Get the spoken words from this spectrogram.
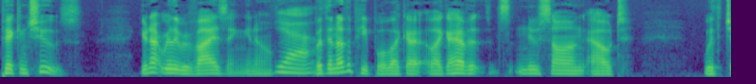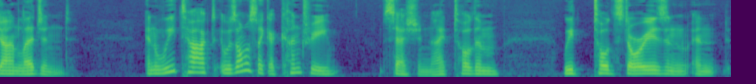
pick and choose. You're not really revising, you know. Yeah. But then other people, like I like I have a new song out with John Legend. And we talked it was almost like a country session. I told him we told stories and, and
